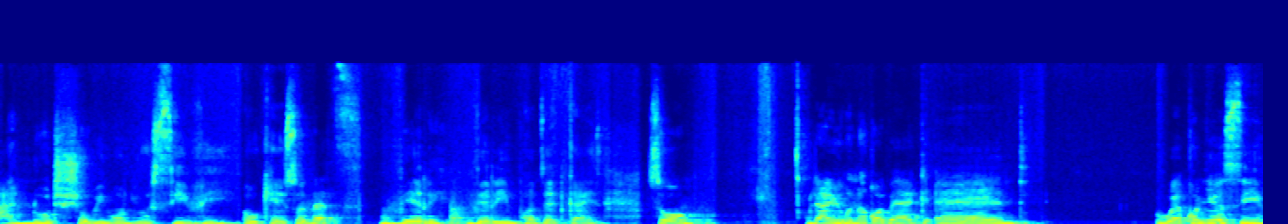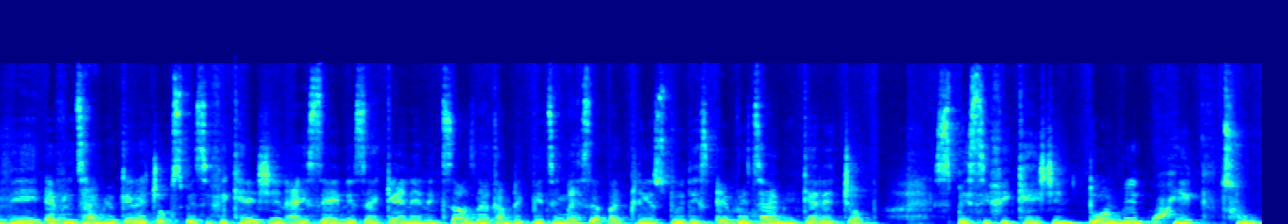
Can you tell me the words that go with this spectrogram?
are not showing on your cv okay so that's very very important guys. So now you're gonna go back and work on your CV. Every time you get a job specification, I say this again, and it sounds like I'm repeating myself, but please do this. Every time you get a job specification, don't be quick to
